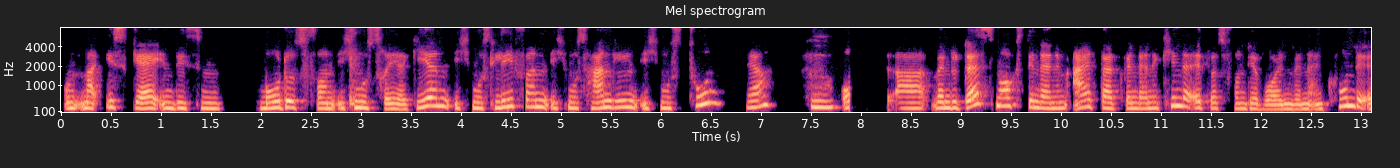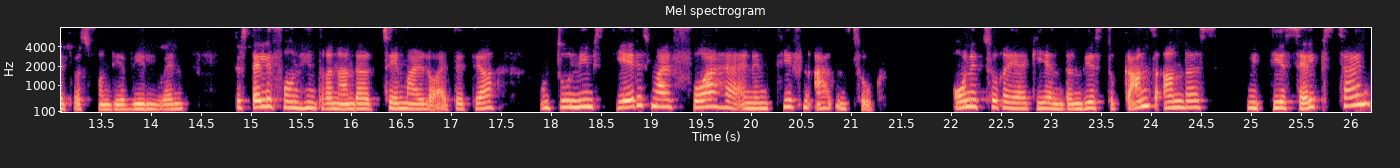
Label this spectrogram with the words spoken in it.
und man ist gleich in diesem Modus von ich muss reagieren, ich muss liefern, ich muss handeln, ich muss tun, ja. Mhm. Und äh, wenn du das machst in deinem Alltag, wenn deine Kinder etwas von dir wollen, wenn ein Kunde etwas von dir will, wenn das Telefon hintereinander zehnmal läutet, ja, und du nimmst jedes Mal vorher einen tiefen Atemzug, ohne zu reagieren, dann wirst du ganz anders mit dir selbst sein.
